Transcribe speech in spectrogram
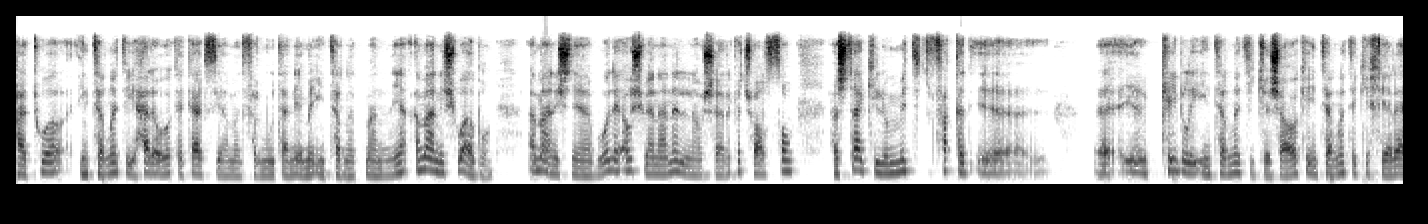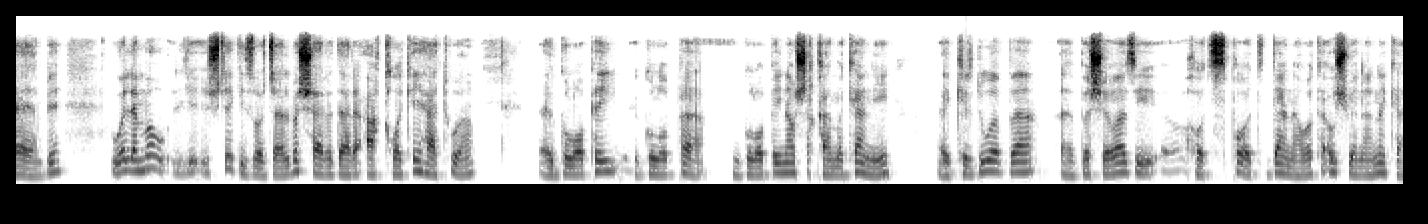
هاتووە ئینتەرنێتی هەر ئەوە کە کاک سیامەند فرمووتان ئێمە ئینتەرنێتمان نییە ئەمانیش وا بوون ئەمانیش نیە بووە لێ ئەو شوێنانە لە ناو شارەکە 400 کیلومتر فقط کەیبڵی ئینتەرنێتی کێشاوە کە ئینتەرنێتێکی خێرایان بێ و لەمە شتێکی زۆر جال بە شارەدارە ئاقلەکەی هاتووە گڵۆپەی گڵۆپە گڵۆپەی ناو شەقامەکانی کردووە بە بە شێوازی هۆتسپۆت داناوەکە ئەو شوێنانە کە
